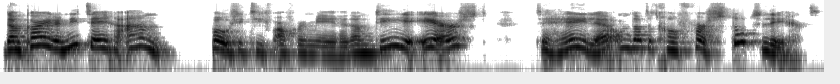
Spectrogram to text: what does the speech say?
dan kan je er niet tegenaan positief affirmeren. Dan dien je eerst te helen, omdat het gewoon verstopt ligt.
